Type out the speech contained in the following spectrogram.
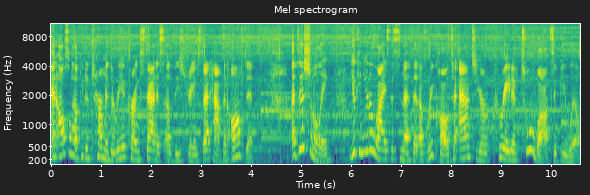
and also help you determine the reoccurring status of these dreams that happen often. Additionally, you can utilize this method of recall to add to your creative toolbox, if you will,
